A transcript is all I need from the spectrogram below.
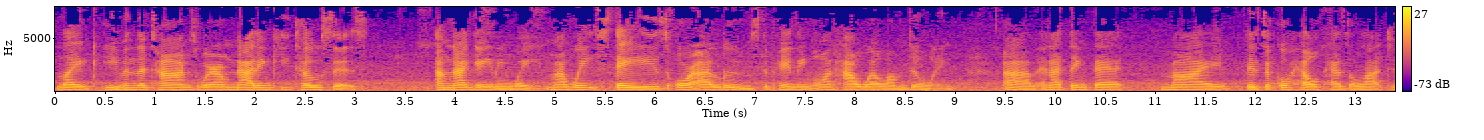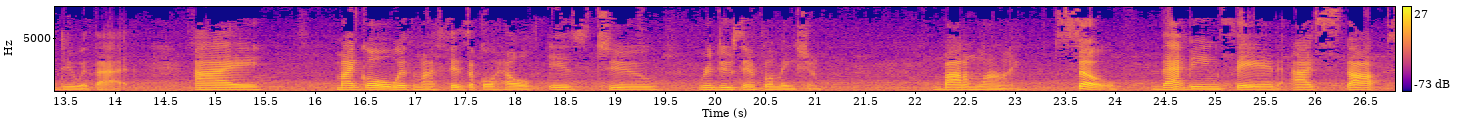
Like even the times where I'm not in ketosis, I'm not gaining weight. My weight stays or I lose depending on how well I'm doing. Um, and I think that my physical health has a lot to do with that. I my goal with my physical health is to reduce inflammation. Bottom line. So, that being said, I stopped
